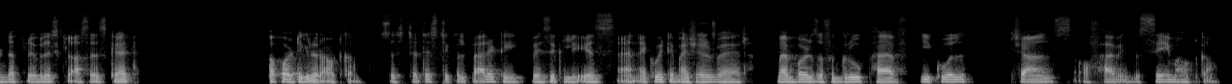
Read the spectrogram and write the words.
underprivileged classes get a particular outcome. So statistical parity basically is an equity measure where members of a group have equal chance of having the same outcome.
